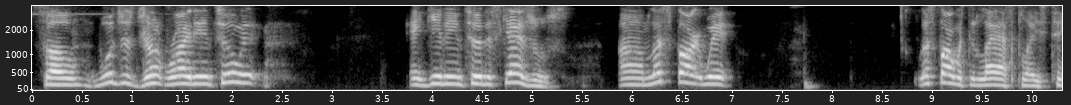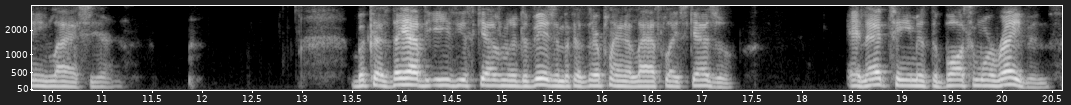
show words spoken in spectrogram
So we'll just jump right into it and get into the schedules. Um, let's start with let's start with the last place team last year because they have the easiest schedule in the division because they're playing a last place schedule. And that team is the Baltimore Ravens.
